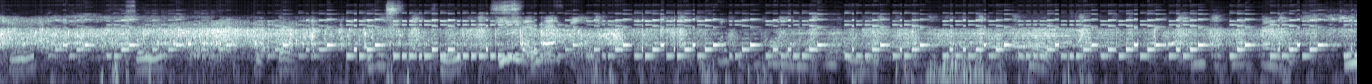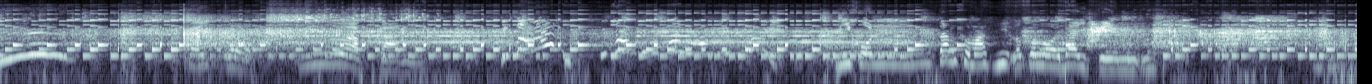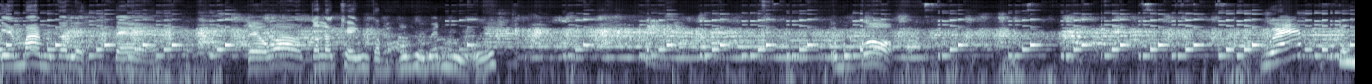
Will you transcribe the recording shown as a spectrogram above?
คืนคืนถูกต้องนี่คืนนี่หรอนะมีคนตั้งสมาธิแล้วก็ลอยได้เกมนึง แข่งกับบูเทเว่นหยู่แล้วบุก็แวบตู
